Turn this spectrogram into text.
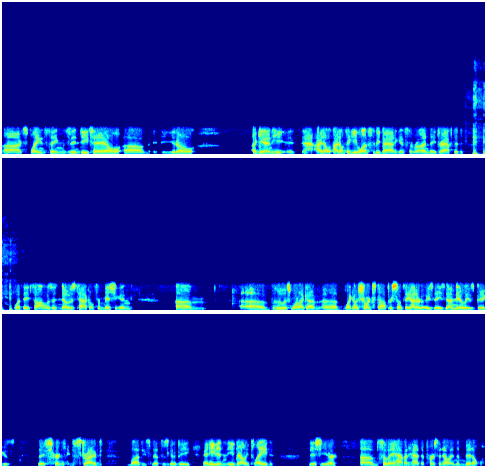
uh, explains things in detail. Um, you know, again, he. I don't. I don't think he wants to be bad against the run. They drafted what they thought was a nose tackle from Michigan, um, uh, who looks more like a uh, like a shortstop or something. I don't know. He's he's not nearly as big as they certainly described Mazi Smith was going to be, and he didn't. He barely played this year. Um, so they haven't had the personnel in the middle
